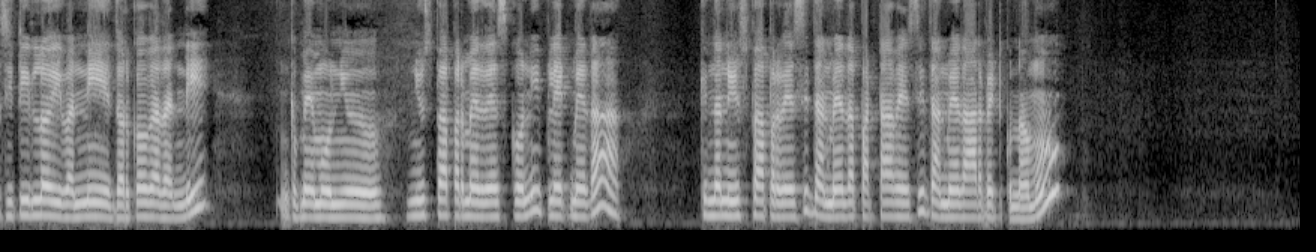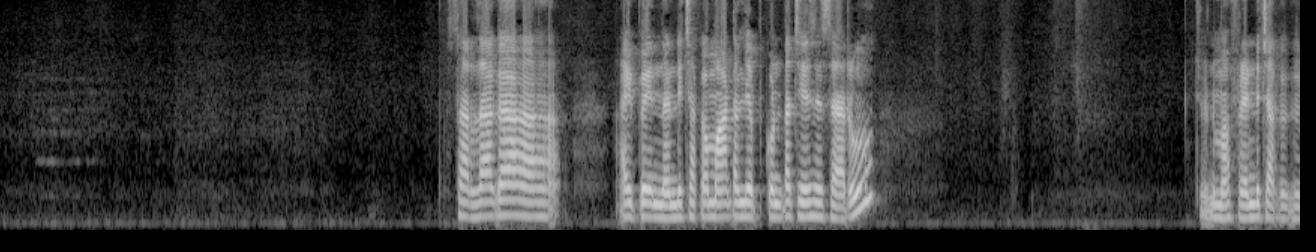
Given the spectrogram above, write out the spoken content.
సిటీల్లో ఇవన్నీ దొరకవు కదండి. ఇంకా మేము న్యూ న్యూస్ పేపర్ మీద వేసుకొని ప్లేట్ మీద కింద న్యూస్ పేపర్ వేసి దాని మీద పట్టా వేసి దాని మీద ఆరబెట్టుకున్నాము. సరదాగా అయిపోయిందండి. చక్కగా మాటలు చెప్పుకుంటా చేసేసారు చూడండి మా ఫ్రెండ్ చక్కగా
